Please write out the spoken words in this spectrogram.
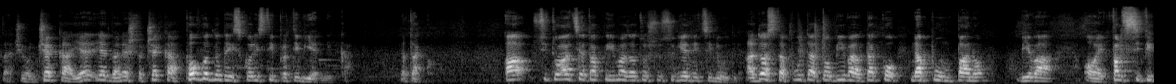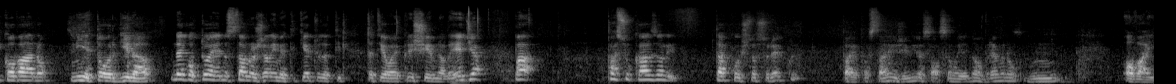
Znači on čeka, jedva nešto čeka pogodno da iskoristi protiv vjernika. Da tako? A situacija tako ima zato što su vjernici ljudi. A dosta puta to biva tako napumpano, biva ovaj falsifikovano, nije to original, nego to je jednostavno želim etiketu da ti da ti ovaj prišijem na leđa, pa pa su kazali tako što su rekli, pa je poslanik živio sa samo jednom vremenu mm, ovaj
